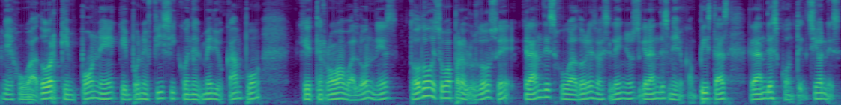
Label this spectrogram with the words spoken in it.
de jugador que impone, que impone físico en el medio campo que te roba balones. Todo eso va para los dos, ¿eh? Grandes jugadores brasileños, grandes mediocampistas, grandes contenciones.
